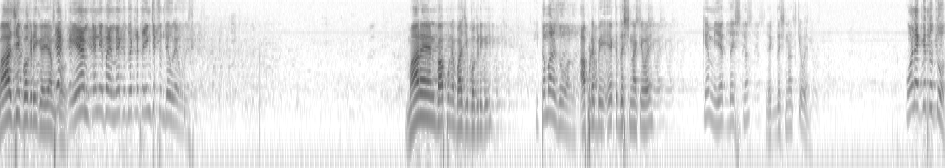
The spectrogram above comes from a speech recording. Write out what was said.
બાજી બગડી ગઈ એમ એમ કે નહીં ભાઈ મેં કીધું એટલે તો ઇન્જેક્શન દેવું રહેવું છે. મારે ને બાપુને બાજી બગડી ગઈ. તમારે જોવાનું. આપણે બે એક દશના કહેવાય. કેમ એક દશના? એક દશના જ કહેવાય ને. કોણે કીધું તું?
